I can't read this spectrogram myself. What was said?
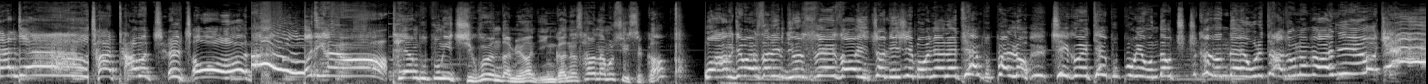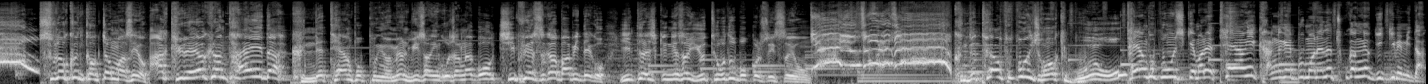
안돼 다음은 7차원! 어디 가요? 태양 폭풍이 지구에 온다면 인간은 살아남을 수 있을까? 왕자 박사님 뉴스에서 2025년에 태양 폭발로 지구에 태양 폭풍이 온다고 추측하던데 우리 다 죽는 거 아니에요? 수도큰 걱정 마세요. 아 그래요? 그럼 다행이다. 근데 태양 폭풍이 오면 위성이 고장나고 GPS가 마비되고 인터넷이 끊겨서 유튜브도 못 볼 수 있어요. 근데 태양 폭풍이 정확히 뭐예요? 태양 폭풍은 쉽게 말해 태양이 강하게 뿜어내는 초강력 입김입니다.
